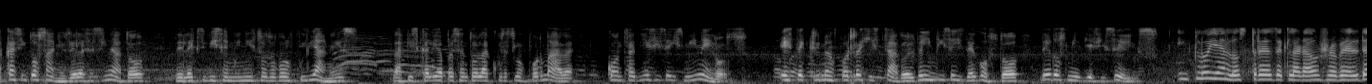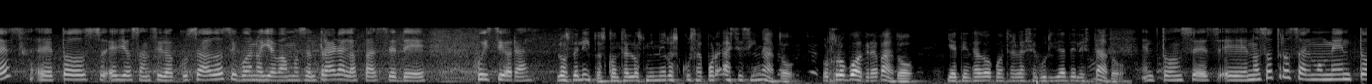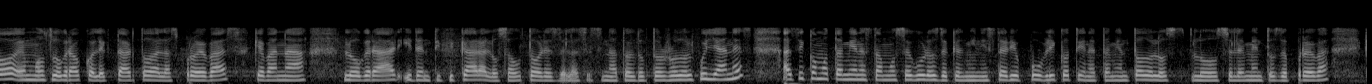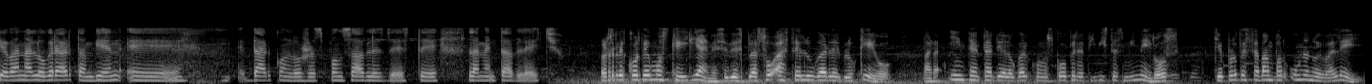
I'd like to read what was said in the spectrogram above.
A casi dos años del asesinato del ex viceministro Rodolfo Illanes, la Fiscalía presentó la acusación formal contra 16 mineros. Este crimen fue registrado el 26 de agosto de 2016. Incluyen los tres declarados rebeldes, eh, todos ellos han sido acusados y bueno, ya vamos a entrar a la fase de juicio oral. Los delitos contra los mineros cursa por asesinato, robo agravado y atentado contra la seguridad del Estado. Entonces, eh, nosotros al momento hemos logrado colectar todas las pruebas que van a lograr identificar a los autores del asesinato del doctor Rodolfo Illanes, así como también estamos seguros de que el Ministerio Público tiene también todos los, los elementos de prueba que van a lograr también eh, dar con los responsables de este lamentable hecho. Recordemos que Illanes se desplazó hasta el lugar del bloqueo para intentar dialogar con los cooperativistas mineros que protestaban por una nueva ley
